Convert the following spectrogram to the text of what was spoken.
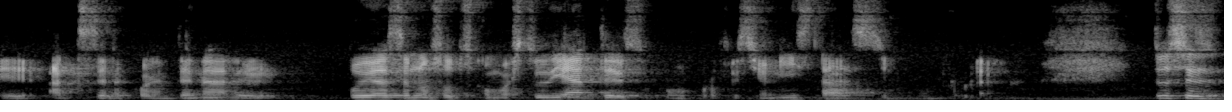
eh, antes de la cuarentena. Puede ser nosotros como estudiantes o como profesionistas, sin ningún problema. Entonces,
